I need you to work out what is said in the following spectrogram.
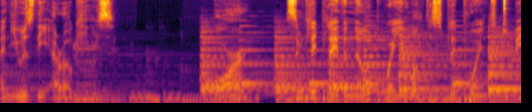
and use the arrow keys. Or simply play the note where you want the split point to be.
